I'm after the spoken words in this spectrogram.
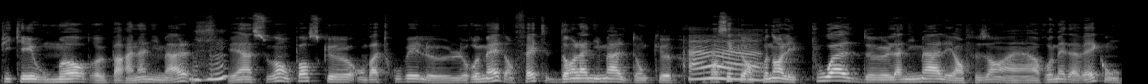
piquer ou mordre par un animal, mhm. et bien souvent on pense qu'on va trouver le, remède en fait dans l'animal. Donc euh, on pensait qu'en ah. prenant les poils de l'animal et en faisant un remède avec, on,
